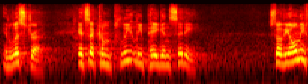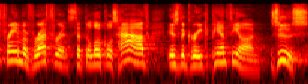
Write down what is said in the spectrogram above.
in Lystra. It's a completely pagan city. So the only frame of reference that the locals have is the Greek pantheon Zeus,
